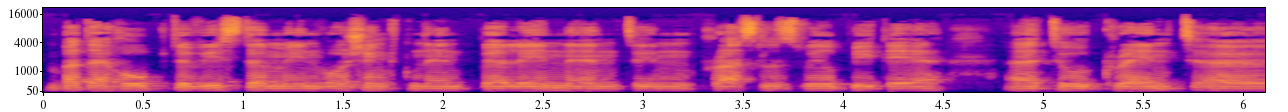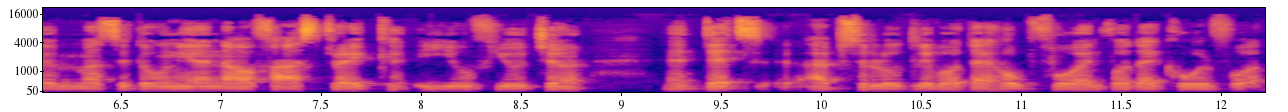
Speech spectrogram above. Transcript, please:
But I hope the wisdom in Washington and Berlin and in Brussels will be there uh, to grant uh, Macedonia now fast track EU future. And that's absolutely what I hope for and what I call for.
